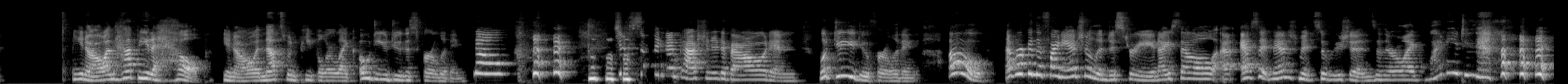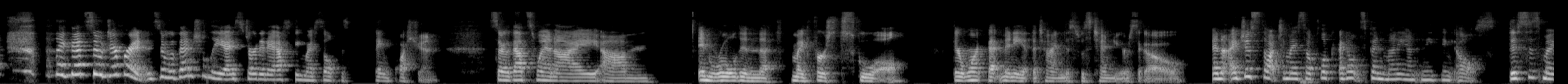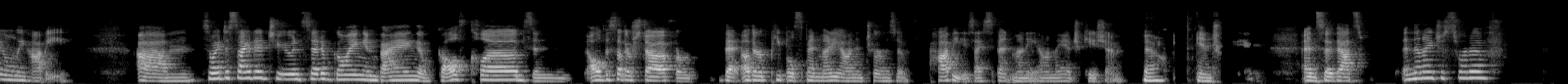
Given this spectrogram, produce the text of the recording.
you know, I'm happy to help, you know, and that's when people are like, oh, do you do this for a living? No. just something I'm passionate about. And what do you do for a living? Oh, I work in the financial industry and I sell asset management solutions. And they're like, why do you do that? like, that's so different. And so eventually I started asking myself the same question. So that's when I um, enrolled in the, my first school. There weren't that many at the time. This was 10 years ago. And I just thought to myself, look, I don't spend money on anything else. This is my only hobby. Um, so I decided to instead of going and buying a golf clubs and all this other stuff or that other people spend money on in terms of hobbies, I spent money on my education. Yeah. And training. And so that's and then I just sort of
